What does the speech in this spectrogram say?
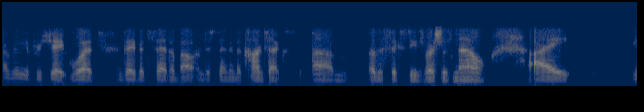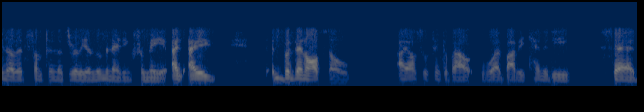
I really appreciate what David said about understanding the context um, of the '60s versus now. I, you know, that's something that's really illuminating for me. I, I but then also, I also think about what Bobby Kennedy said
